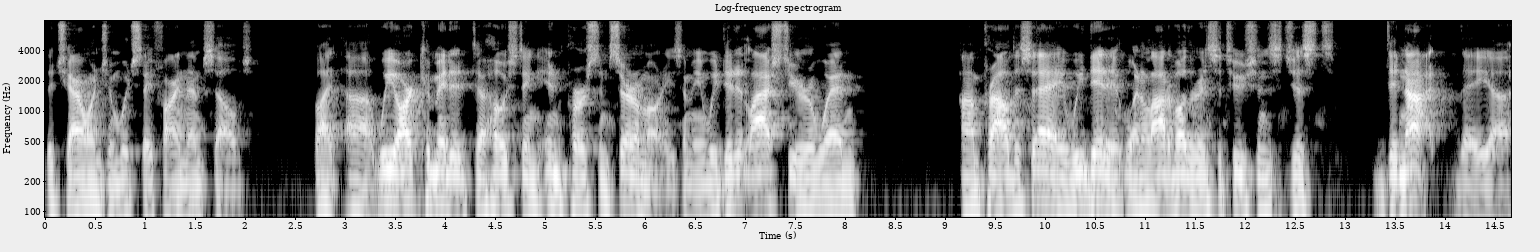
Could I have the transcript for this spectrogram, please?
the challenge in which they find themselves. But uh, we are committed to hosting in person ceremonies. I mean, we did it last year when I'm proud to say we did it when a lot of other institutions just did not. They uh,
